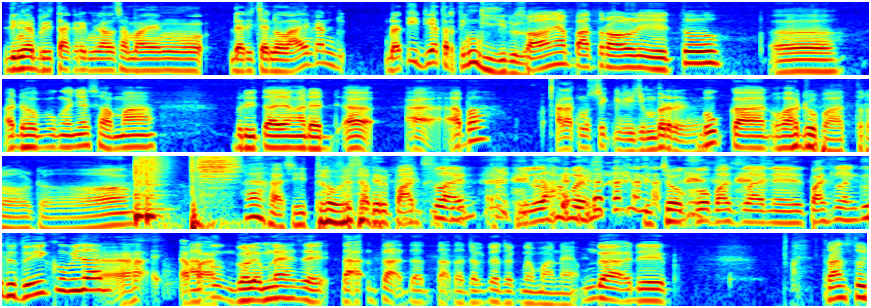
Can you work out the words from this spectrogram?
dengan berita kriminal sama yang dari channel lain kan berarti dia tertinggi gitu loh. Soalnya patroli itu eh ada hubungannya sama berita yang ada eh, eh, apa? Alat musik di Jember. Bukan. Waduh, patrol dong. Ah, kasih itu wes sampai punchline. Hilang wes dicoko punchline punchline ku dudu iku bisa Ah, apa? aku golek meneh sih tak tak tak tak cocok cocok namanya enggak di Trans 7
